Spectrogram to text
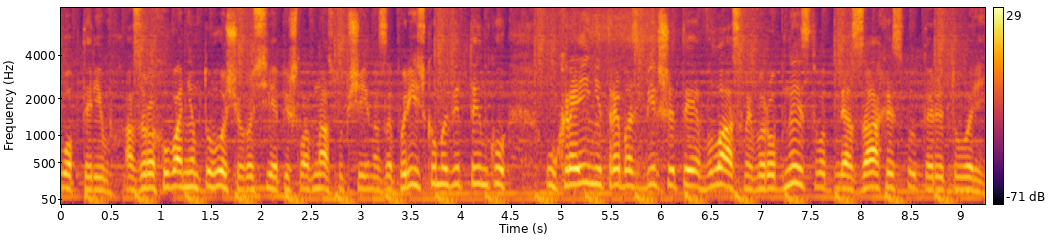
коптерів. А з урахуванням того, що Росія пішла в наступ ще й на запорізькому відтинку, Україні треба збільшити власне виробництво для захисту територій.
